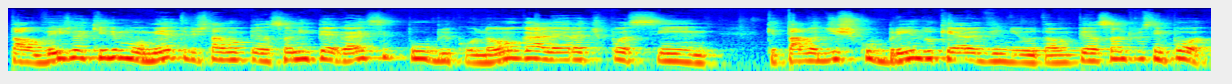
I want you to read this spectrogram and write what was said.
Talvez naquele momento eles estavam pensando em pegar esse público, não a galera, tipo assim, que tava descobrindo o que era vinil. Estavam pensando, tipo assim, pô,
